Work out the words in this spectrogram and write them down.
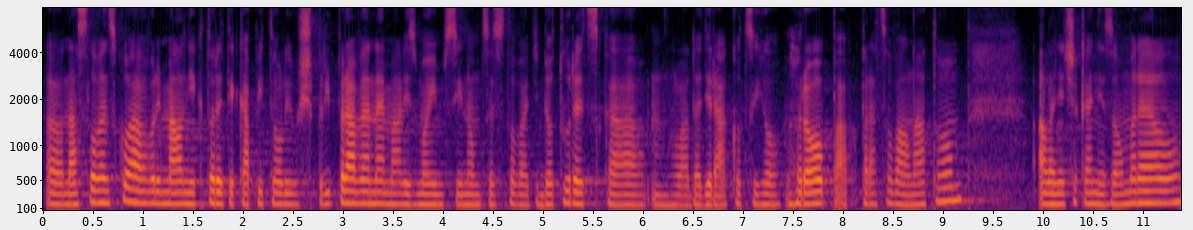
na Slovensku. A hovorím, mal niektoré tie kapitoly už pripravené, mali s mojim synom cestovať do Turecka, hľadať Rákociho hrob a pracoval na tom. Ale nečakane zomrel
